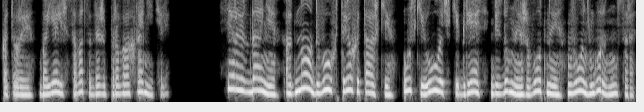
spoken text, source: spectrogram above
которые боялись соваться даже правоохранители. Серые здания, одно, двух, трехэтажки, узкие улочки, грязь, бездомные животные, вонь, горы мусора,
